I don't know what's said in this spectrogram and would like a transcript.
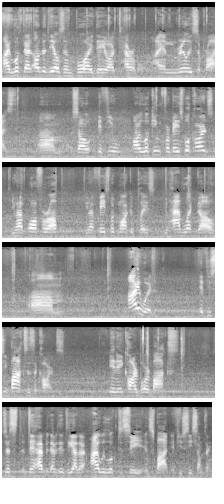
I looked at other deals and boy, they are terrible. I am really surprised. Um, so if you are looking for baseball cards, you have OfferUp, you have Facebook Marketplace, you have Letgo. Um, I would if you see boxes of cards in a cardboard box, just to have everything together, I would look to see and spot if you see something,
